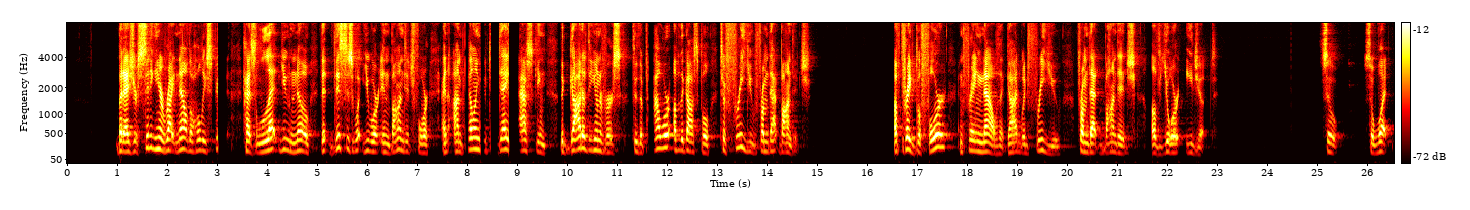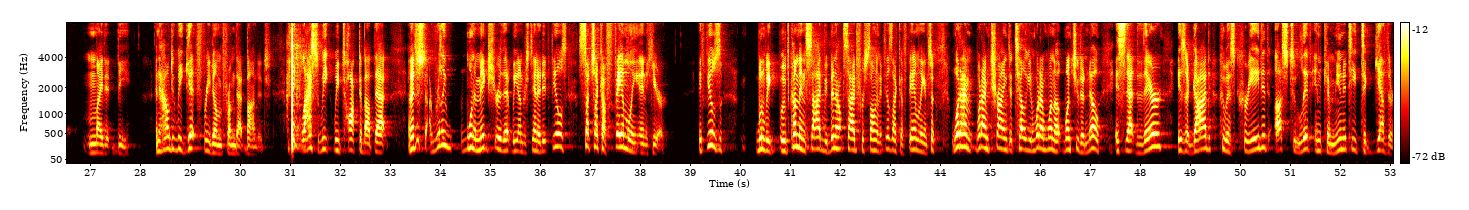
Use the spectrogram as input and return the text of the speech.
But as you're sitting here right now, the Holy Spirit has let you know that this is what you were in bondage for. And I'm telling you today, asking the God of the universe through the power of the gospel to free you from that bondage. I've prayed before and praying now that God would free you from that bondage of your Egypt. So, so what might it be? And how do we get freedom from that bondage? I think last week we talked about that. And I just, I really want to make sure that we understand it. It feels such like a family in here. It feels, when we, we've come inside, we've been outside for so long, and it feels like a family. And so, what I'm, what I'm trying to tell you and what I want, to, want you to know is that there is a God who has created us to live in community together.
